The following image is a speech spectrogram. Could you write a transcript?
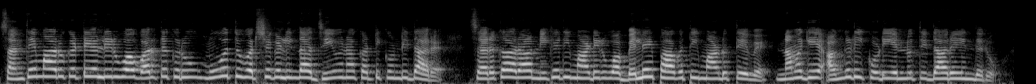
ಸಂತೆ ಮಾರುಕಟ್ಟೆಯಲ್ಲಿರುವ ವರ್ತಕರು ಮೂವತ್ತು ವರ್ಷಗಳಿಂದ ಜೀವನ ಕಟ್ಟಿಕೊಂಡಿದ್ದಾರೆ. ಸರ್ಕಾರ ನಿಗದಿ ಮಾಡಿರುವ ಬೆಲೆ ಪಾವತಿ ಮಾಡುತ್ತೇವೆ. ನಮಗೆ ಅಂಗಡಿ ಕೊಡಿ ಎನ್ನುತ್ತಿದ್ದಾರೆ ಎಂದರು.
